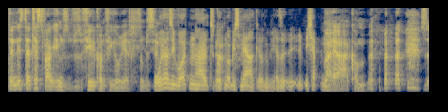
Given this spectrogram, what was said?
dann ist der Testwagen eben fehl konfiguriert, so ein bisschen. Oder sie wollten halt gucken, ja. ob ich es merke irgendwie. Also ich habe. Naja, komm. so,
